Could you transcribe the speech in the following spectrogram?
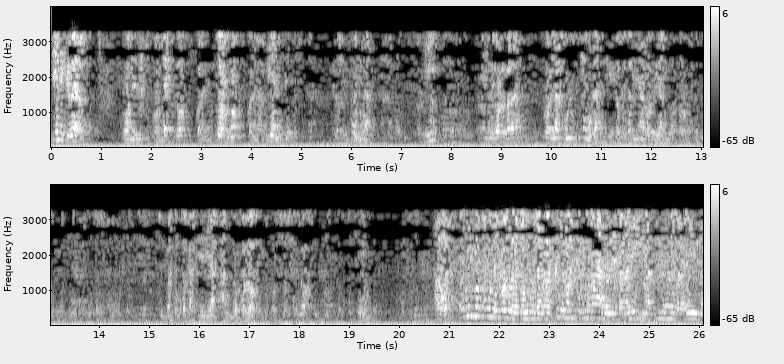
tiene que ver con el contexto, con el entorno, con el ambiente que lo circunda y, en rigor de verdad, con la cultura, que es lo que termina rodeando a todo un concepto casi diría antropológico, sociológico. ¿sí? Ahora, el mismo punto después me lo preguntan, no, explícanos un poquito más lo de paradigma, explícanos de paradigma.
